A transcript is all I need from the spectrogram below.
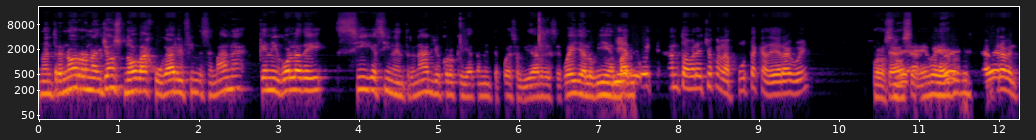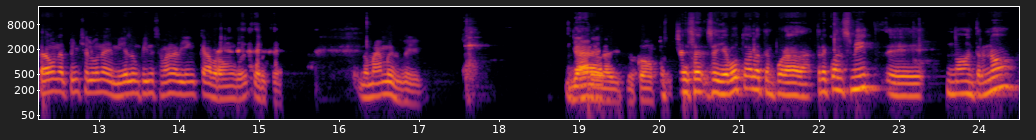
no entrenó. Ronald Jones no va a jugar el fin de semana. Kenny Goladay sigue sin entrenar. Yo creo que ya también te puedes olvidar de ese güey. Ya lo vi en Y varios. güey, ¿qué tanto habrá hecho con la puta cadera, güey? Pues no sé, güey. haber aventado una pinche luna de miel un fin de semana bien cabrón, güey, porque. No mames, güey. Ya, Ya, la dislocó. Pues, se, llevó toda la temporada. Trequan Smith eh, no entrenó.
